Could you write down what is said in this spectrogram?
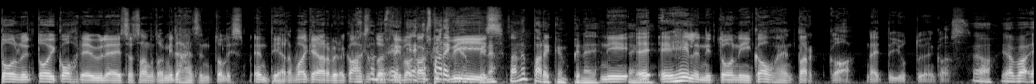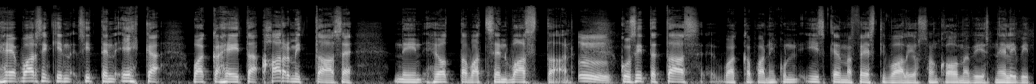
toi, toi kohdeyleisö, sanotaan, mitähän se nyt olisi, en tiedä, vaikea arvioida, 18-25. Sellainen parikymppinen Niin ei, ei heille nyt ole niin kauhean tarkkaa näiden juttujen kanssa. Joo, ja he varsinkin sitten ehkä, vaikka heitä harmittaa se, niin he ottavat sen vastaan. Mm. Kun sitten taas vaikkapa niin kuin iskelmäfestivaali, jossa on 3, 5, 4, 5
